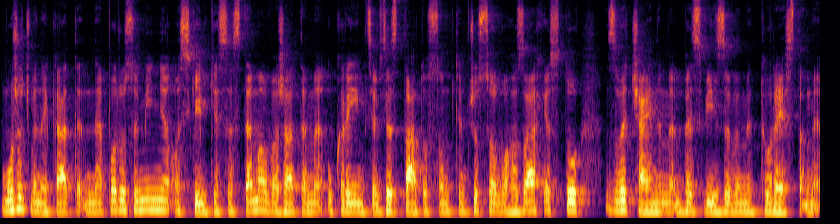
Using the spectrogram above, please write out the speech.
можуть виникати непорозуміння, оскільки система вважатиме українців зі статусом тимчасового захисту звичайними безвізовими туристами.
